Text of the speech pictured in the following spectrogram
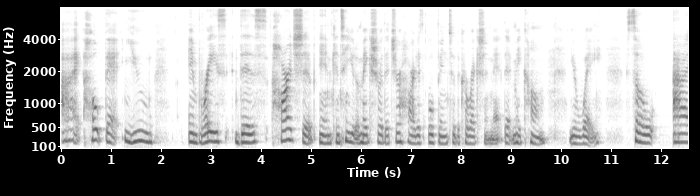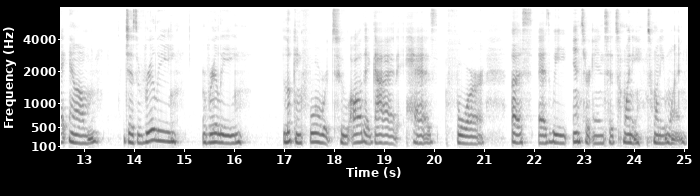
I hope that you embrace this hardship and continue to make sure that your heart is open to the correction that, that may come your way. So I am just really, really looking forward to all that God has for us as we enter into 2021.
